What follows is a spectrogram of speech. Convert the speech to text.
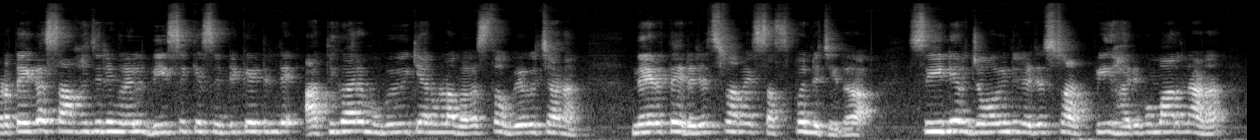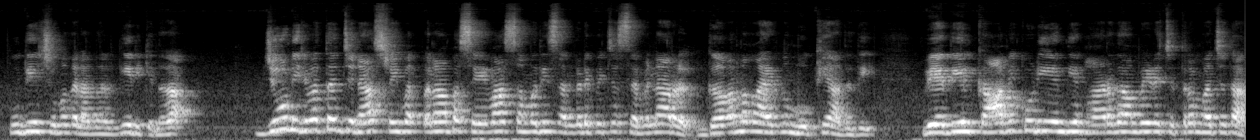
പ്രത്യേക സാഹചര്യങ്ങളിൽ വി സിക്ക് സിൻഡിക്കേറ്റിന്റെ അധികാരം ഉപയോഗിക്കാനുള്ള വ്യവസ്ഥ ഉപയോഗിച്ചാണ് നേരത്തെ രജിസ്ട്രാറെ സസ്പെൻഡ് ചെയ്തത്. സീനിയർ ജോയിന്റ് രജിസ്ട്രാർ പി ഹരികുമാറിനാണ് പുതിയ ചുമതല നൽകിയിരിക്കുന്നത്. ജൂൺ ഇരുപത്തഞ്ചിന് ശ്രീ പത്മനാഭ സേവാ സമിതി സംഘടിപ്പിച്ച സെമിനാറിൽ ഗവർണറായിരുന്നു മുഖ്യ അതിഥി വേദിയിൽ കാവിക്കൊടിയേന്തിയ ഭാരതാംബയുടെ ചിത്രം വച്ചത്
